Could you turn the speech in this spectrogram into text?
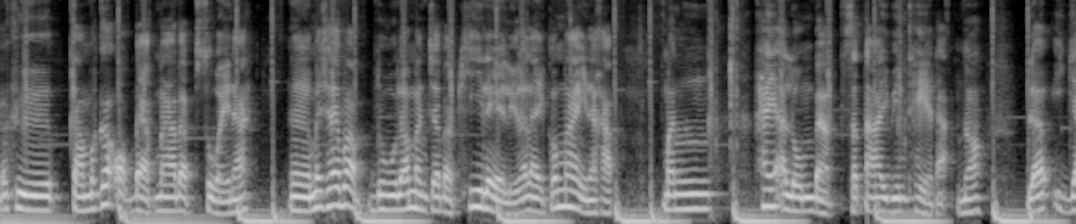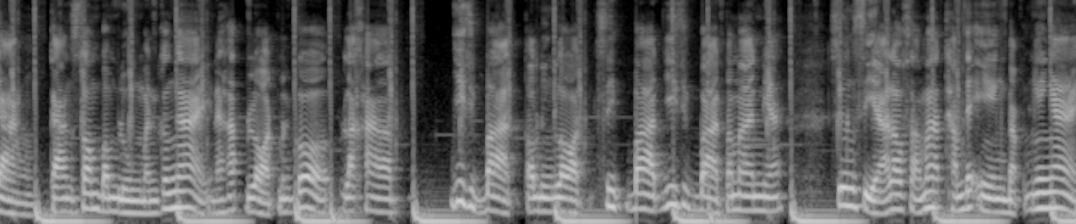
ก็คือแต่มันก็ออกแบบมาแบบสวยนะเออไม่ใช่ว่าดูแล้วมันจะแบบขี้เหร่หรืออะไรก็ไม่นะครับ มันให้อารมณ์แบบสไตล์วินเทจอะเนาะแล้วอีกอย่างการซ่อมบำรุงมันก็ง่ายนะครับ หลอดมันก็ราคา 20 บาทต่อหนึ่งหลอด 10 บาท 20 บาทประมาณเนี้ยซึ่งเสียเราสามารถทำได้เองแบบง่าย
